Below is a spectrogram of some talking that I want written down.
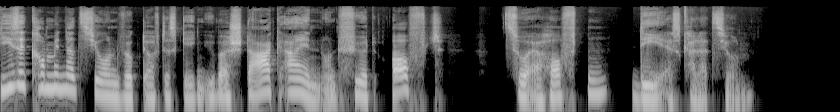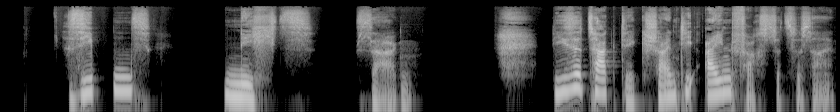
Diese Kombination wirkt auf das Gegenüber stark ein und führt oft zur erhofften Deeskalation. Siebtens, nichts sagen. Diese Taktik scheint die einfachste zu sein.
